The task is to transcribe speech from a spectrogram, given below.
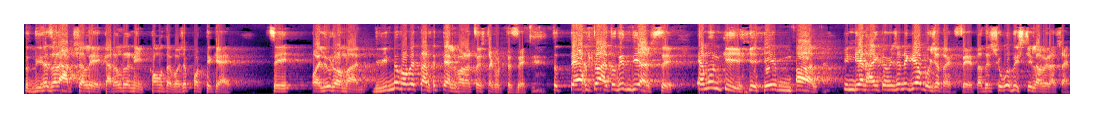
তো দুই হাজার আট সালে কারল রানী ক্ষমতায় বসে পর থেকে সে অয়লুর রহমান বিভিন্ন ভাবে তার তেল মারার চেষ্টা করতেছে। তো তেল তো এতদিন দিয়ে আসছে, এমনকি মাল ইন্ডিয়ান হাই কমিশনে গিয়া বসে থাকছে, তাদের শুভ দৃষ্টি লাভের আশায়,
